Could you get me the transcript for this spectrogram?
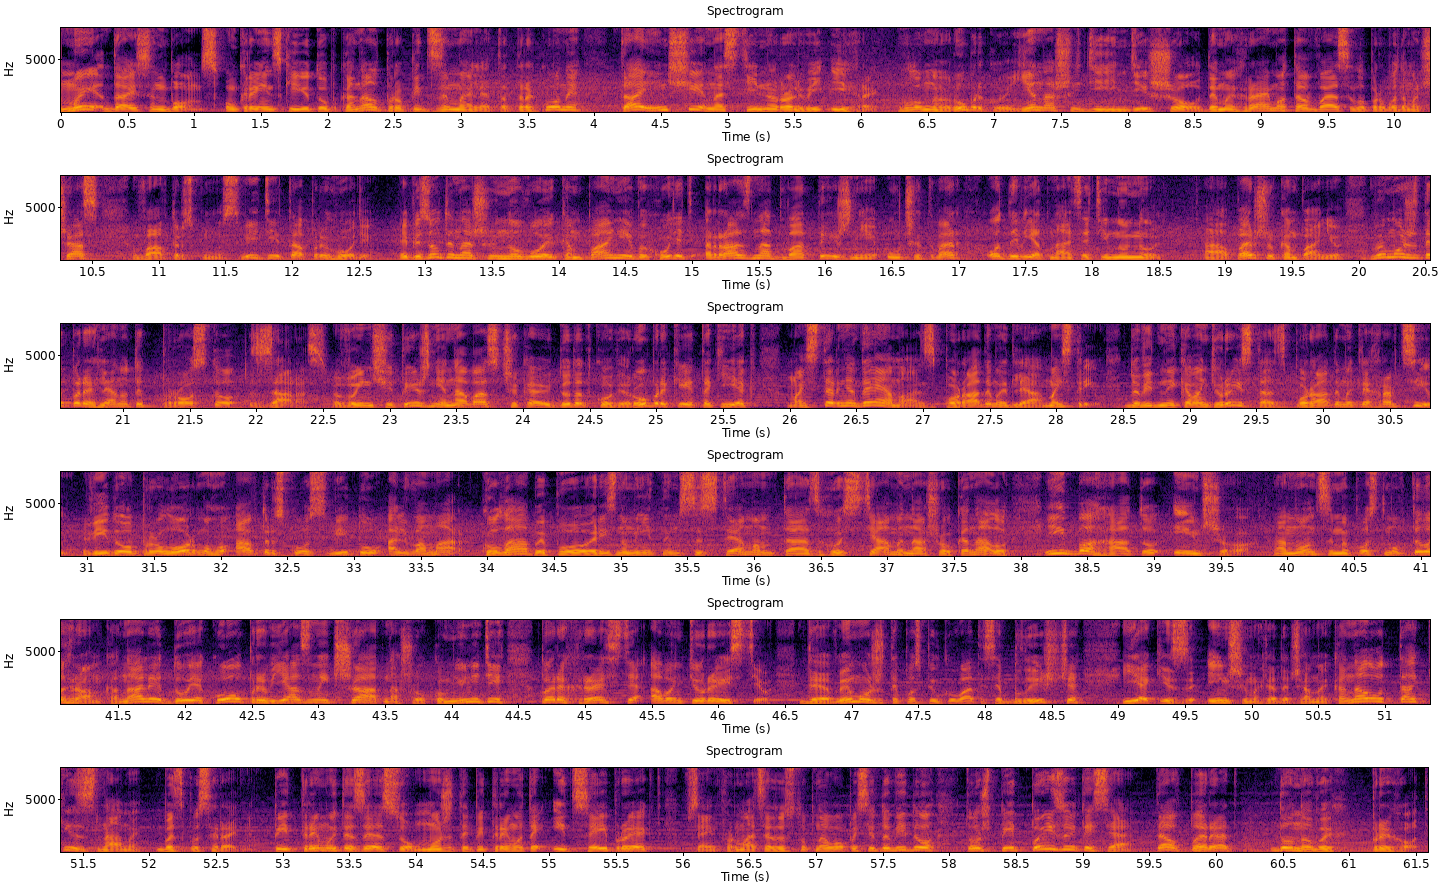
Ми Dyson Bones, український ютуб канал про підземелля та дракони та інші настільно-рольові ігри. Головною рубрикою є наше D&D шоу, де ми граємо та весело проводимо час в авторському світі та пригоді. Епізоди нашої нової кампанії виходять раз на два тижні у четвер о 19.00. А першу кампанію ви можете переглянути просто зараз. В інші тижні на вас чекають додаткові рубрики, такі як майстерня ДМа з порадами для майстрів, довідник авантюриста з порадами для гравців, відео про лор мого авторського світу Альвамар, колаби по різноманітним системам та з гостями нашого каналу і багато іншого. Анонси ми постимо в телеграм-каналі, до якого прив'язаний чат нашого ком'юніті перехрестя авантюристів, де ви можете поспілкуватися ближче як із іншими глядачами каналу, так і з нами безпосередньо. Підтримуйте ЗСУ, можете підтримати і цей проект. Вся інформація доступна в описі до відео. Тож підписуйтеся та вперед до нових пригод.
